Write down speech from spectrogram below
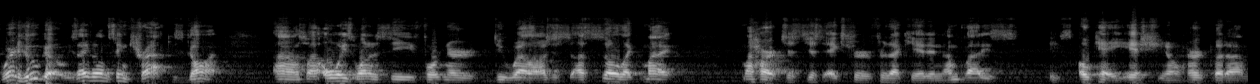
Where'd who go? He's not even on the same track. He's gone. Um, so I always wanted to see Forkner do well. And I was just, I was so like, my, my heart just, just aches for, for that kid. And I'm glad he's he's okay-ish, you know, hurt, but um,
